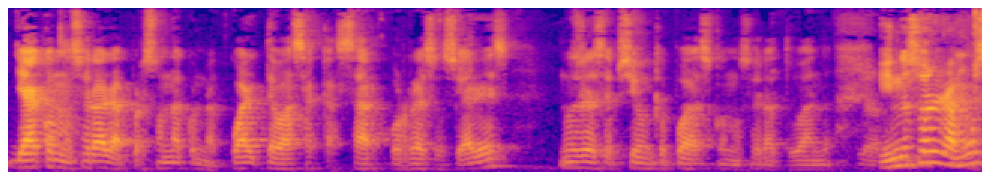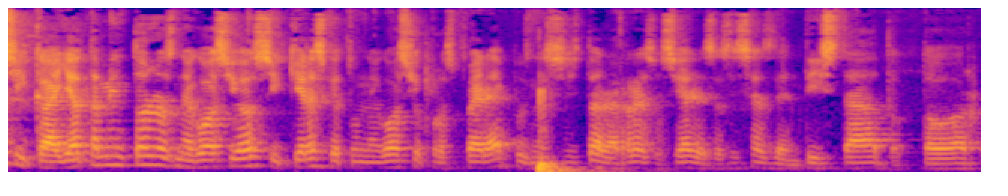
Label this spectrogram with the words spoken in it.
ya conocer a la persona con la cual te vas a casar por redes sociales, no es recepción que puedas conocer a tu banda. Claro. Y no solo en la música, ya también todos los negocios, si quieres que tu negocio prospere, pues necesitas las redes sociales, así seas dentista, doctor,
